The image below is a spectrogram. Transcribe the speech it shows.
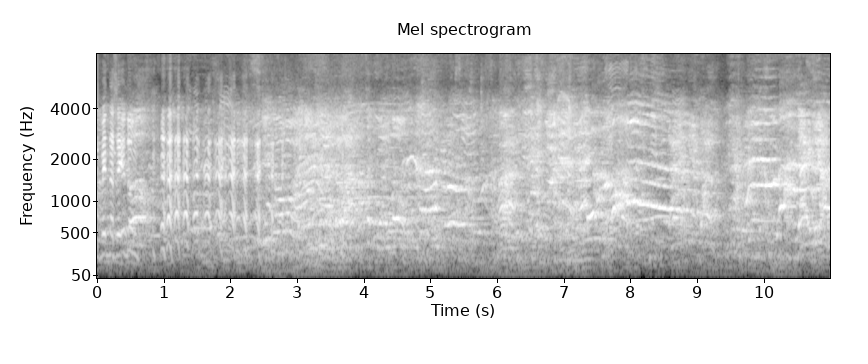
Dong, palapit na sa'yo, Dong. Dahil yan!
